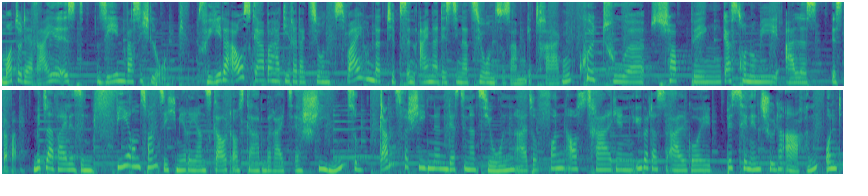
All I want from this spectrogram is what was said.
Motto der Reihe ist Sehen, was sich lohnt. Für jede Ausgabe hat die Redaktion 200 Tipps in einer Destination zusammengetragen. Kultur, Shopping, Gastronomie, alles ist dabei. Mittlerweile sind 24 Merian Scout-Ausgaben bereits erschienen zu ganz verschiedenen Destinationen, also von Australien über das Allgäu bis hin ins schöne Aachen. Und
